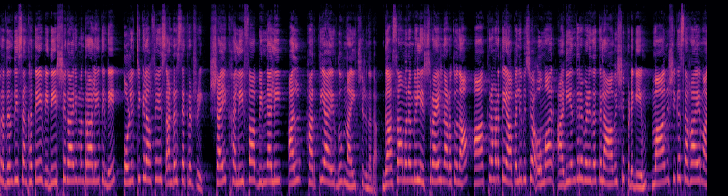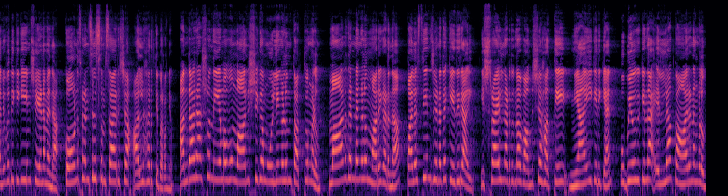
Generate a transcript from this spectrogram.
പ്രതിനിധി സംഘത്തെ വിദേശകാര്യ മന്ത്രാലയത്തിന്റെ political affairs under secretary Sheikh Khalifa bin Ali Al ഹർത്തിയായിരുന്നു നയിച്ചിരുന്നത്. ഗാസ മുനമ്പിൽ ഇസ്രായേൽ നടത്തുന്ന ആക്രമണത്തെ അപലപിച്ച ഒമാൻ അടിയന്തര വെടിനിർത്തൽ ആവശ്യപ്പെടുകയും മാനുഷിക സഹായം അനുവദിക്കുകയും ചെയ്യണമെന്ന് കോൺഫറൻസിൽ സംസാരിച്ച അൽ ഹർത്തി പറഞ്ഞു. അന്താരാഷ്ട്ര നിയമവും മാനുഷിക മൂല്യങ്ങളും തത്വങ്ങളും മാനദണ്ഡങ്ങളും മറികടന്ന് പലസ്തീൻ ജനതയ്ക്കെതിരായി ഇസ്രായേൽ നടത്തുന്ന വംശഹത്യയെ ന്യായീകരിക്കാൻ ഉപയോഗിക്കുന്ന എല്ലാ കാരണങ്ങളും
